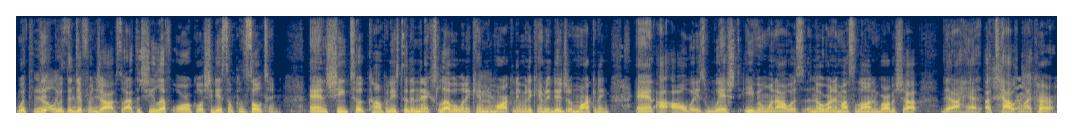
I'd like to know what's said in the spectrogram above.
with the, with the different jobs. So after she left Oracle, she did some consulting. And she took companies to the next level when it came to marketing, when it came to digital marketing. And I always wished, even when I was, you know, running my salon and barbershop, that I had a talent like her.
